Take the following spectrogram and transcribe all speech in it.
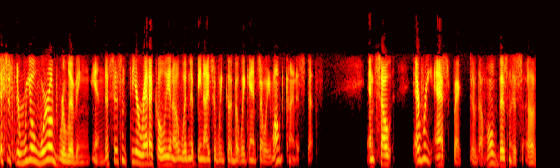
This is the real world we're living in. This isn't theoretical, you know, wouldn't it be nice if we could, but we can't, so we won't kind of stuff. And so every aspect of the whole business of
